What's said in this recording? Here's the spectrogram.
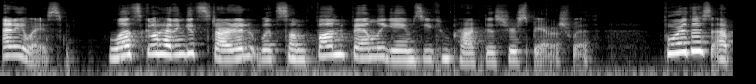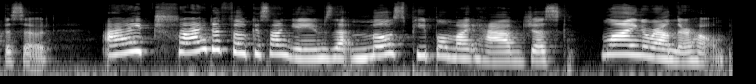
Anyways, let's go ahead and get started with some fun family games you can practice your Spanish with. For this episode, I try to focus on games that most people might have just lying around their home.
